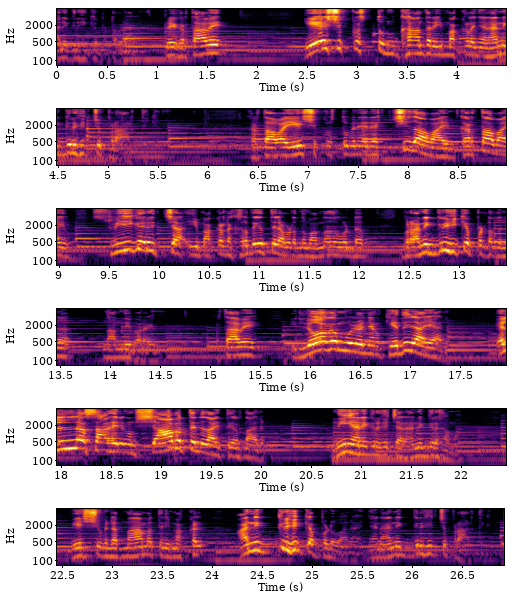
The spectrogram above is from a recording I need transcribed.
അനുഗ്രഹിക്കപ്പെട്ടവരാകുന്നു. പ്രിയ കർത്താവെ യേശുക്രിസ്തു മുഖാന്തരം ഈ മക്കളെ ഞാൻ അനുഗ്രഹിച്ചു പ്രാർത്ഥിക്കുന്നു. കർത്താവായ യേശു ക്രിസ്തുവിനെ രക്ഷിതാവായും കർത്താവായും സ്വീകരിച്ച ഈ മക്കളുടെ ഹൃദയത്തിൽ അവിടെ നിന്ന് വന്നതുകൊണ്ട് ഇവർ അനുഗ്രഹിക്കപ്പെട്ടതിന് നന്ദി പറയുന്നു. കർത്താവെ ഈ ലോകം മുഴുവൻ ഞങ്ങൾക്കെതിരായാലും എല്ലാ സാഹചര്യങ്ങളും ശാപത്തിന്റെതായി തീർന്നാലും നീ അനുഗ്രഹിച്ചാൽ അനുഗ്രഹമാണ്. യേശുവിന്റെ നാമത്തിൽ ഈ മക്കൾ അനുഗ്രഹിക്കപ്പെടുവാനായി. ഞാൻ അനുഗ്രഹിച്ച് പ്രാർത്ഥിക്കുന്നു.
